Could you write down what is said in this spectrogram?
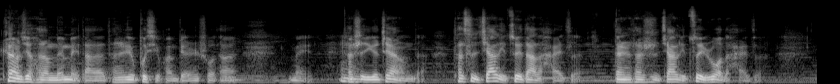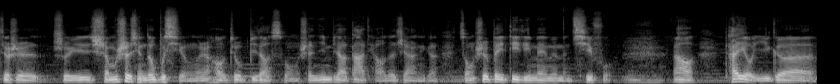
看上去好像美美哒哒，但是又不喜欢别人说他美，他是一个这样的，他是家里最大的孩子，但是他是家里最弱的孩子，就是属于什么事情都不行，然后就比较怂，神经比较大条的这样一个，总是被弟弟妹妹们欺负。然后他有一个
